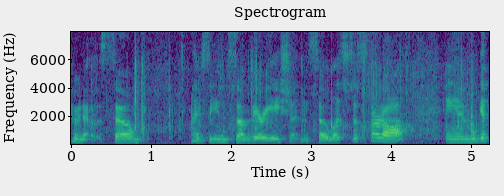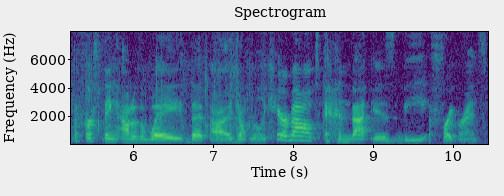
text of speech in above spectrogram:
who knows. So I've seen some variations. So let's just start off, and we'll get the first thing out of the way that I don't really care about, and that is the fragrance.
